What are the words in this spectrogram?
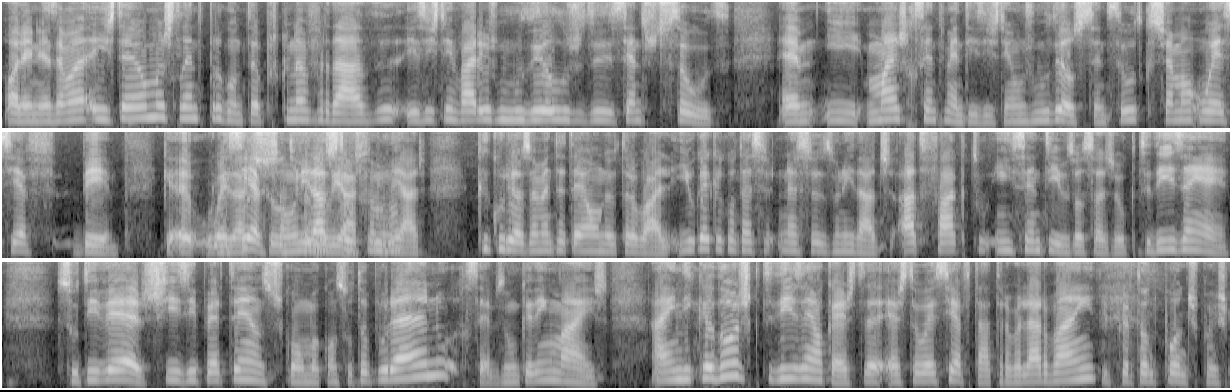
Olha, Inês, é uma, isto é uma excelente pergunta, porque na verdade existem vários modelos de centros de saúde. Um, e mais recentemente existem uns modelos de centro de saúde que se chamam USFB. Que, uh, o USF são Unidades de Saúde Familiar, uhum. que curiosamente até é onde eu trabalho. E o que é que acontece nessas unidades? Há de facto incentivos, ou seja, o que te dizem é se tu tiveres X hipertensos com uma consulta por ano, recebes um bocadinho mais. Há indicadores que te dizem, ok, esta, esta USF está a trabalhar bem. E cartão de pontos, pois.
